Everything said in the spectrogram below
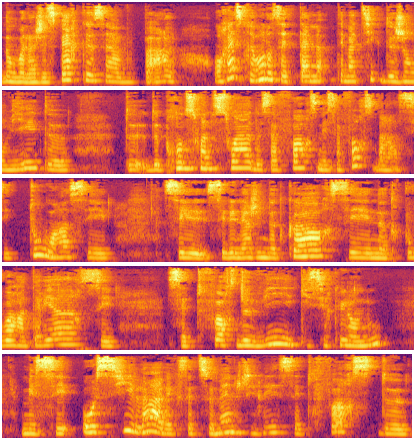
Donc voilà, j'espère que ça vous parle. On reste vraiment dans cette thématique de janvier, de, de, prendre soin de soi, de sa force. Mais sa force, ben, c'est tout. Hein. C'est l'énergie de notre corps, c'est notre pouvoir intérieur, c'est cette force de vie qui circule en nous. Mais c'est aussi là, avec cette semaine, je dirais, cette force de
